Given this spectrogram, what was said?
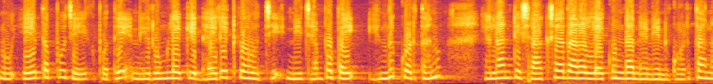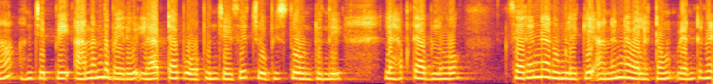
నువ్వు ఏ తప్పు చేయకపోతే నీ రూమ్లోకి డైరెక్ట్గా వచ్చి నీ చెంపపై ఎందుకు కొడతాను? ఎలాంటి సాక్ష్యాధారాలు లేకుండా నేను నేను కొడతానా? అని చెప్పి ఆనంద భైరవి ల్యాప్టాప్ ఓపెన్ చేసి చూపిస్తూ ఉంటుంది. ల్యాప్టాప్లో శరణ్య రూమ్లోకి అనన్య వెళ్ళటం వెంటనే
